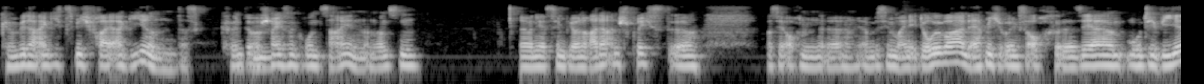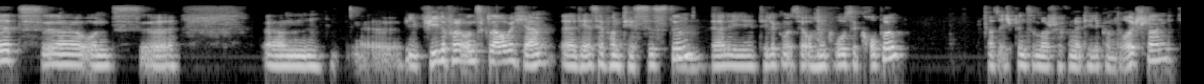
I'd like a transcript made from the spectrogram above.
können wir da eigentlich ziemlich frei agieren. Das könnte mhm. wahrscheinlich so ein Grund sein. Ansonsten, äh, wenn du jetzt den Björn Radde ansprichst, äh, was ja auch ein, äh, ja, ein bisschen mein Idol war, der hat mich übrigens auch äh, sehr motiviert und ähm, äh, wie viele von uns, glaube ich, ja, äh, der ist ja von T-System. Mhm. Ja, die Telekom ist ja auch eine große Gruppe. Also ich bin zum Beispiel von der Telekom Deutschland.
